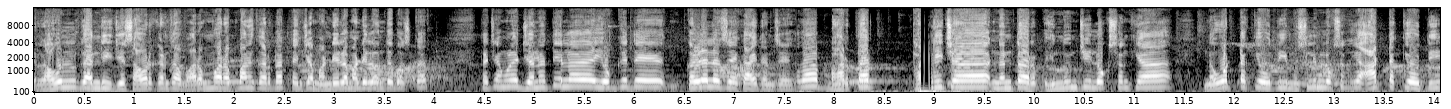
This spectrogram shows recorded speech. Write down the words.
राहुल गांधी जे सावरकरांचा वारंवार अपमान करतात त्यांच्या मांडीला मांडी लावून ते बसतात. त्याच्यामुळे जनतेला योग्य ते कळलेलंच आहे काय त्यांचे. बघा भारतात फाळणीच्या नंतर हिंदूंची लोकसंख्या नव्वद टक्के होती मुस्लिम लोकसंख्या आठ टक्के होती.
